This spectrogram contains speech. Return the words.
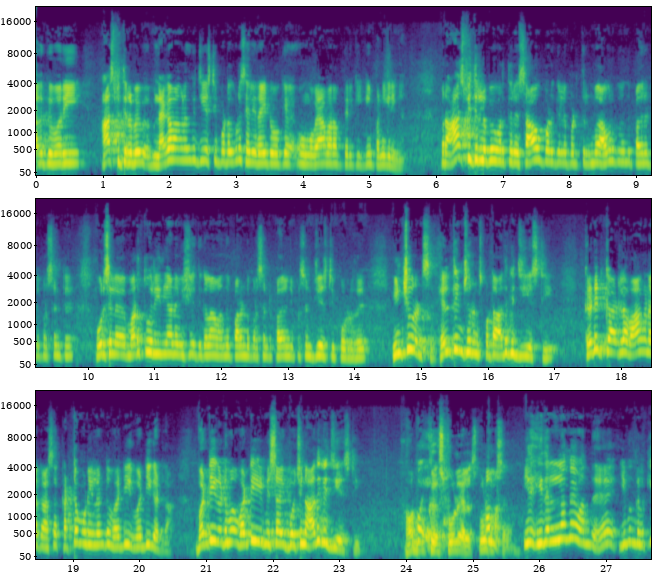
அதுக்கு வரி ஆஸ்பத்திரியில் போய் நகை வாங்கினதுக்கு ஜிஎஸ்டி போட்டது கூட சரி ரைட் ஓகே உங்கள் வியாபாரம் பெருக்கிக்கி பண்ணிக்கிறீங்க. ஒரு ஆஸ்பத்திரியில் போய் ஒருத்தர் சாவு படுக்கையில் படுத்திருக்கும்போது அவருக்கு வந்து பதினெட்டு பர்சன்ட் ஒரு சில மருத்துவ ரீதியான விஷயத்துக்கெல்லாம் வந்து பன்னெண்டு பர்சன்ட் பதினஞ்சு பர்சன்ட் ஜிஎஸ்டி போடுறது. இன்சூரன்ஸ் ஹெல்த் இன்சூரன்ஸ் போட்டால் அதுக்கு ஜிஎஸ்டி கிரெடிட் கார்டில் வாங்கின காசை கட்ட முடியலன்ட்டு வட்டி வட்டி கட்டுறான். வட்டி கட்டும்போது வட்டி மிஸ் ஆகி போச்சுன்னா அதுக்கு ஜிஎஸ்டி இது இதெல்லாமே வந்து இவங்களுக்கு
